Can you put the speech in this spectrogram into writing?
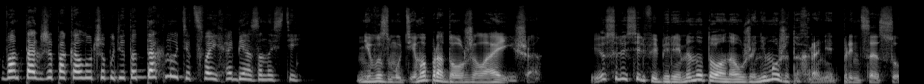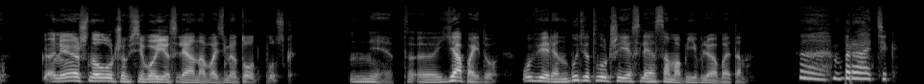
вам также пока лучше будет отдохнуть от своих обязанностей. Невозмутимо продолжила Аиша. Если Сильфи беременна, то она уже не может охранять принцессу. Конечно, лучше всего, если она возьмет отпуск. Нет, э, я пойду. Уверен, будет лучше, если я сам объявлю об этом. Ах, братик,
